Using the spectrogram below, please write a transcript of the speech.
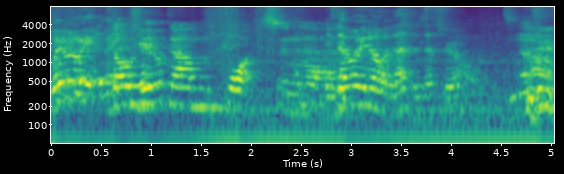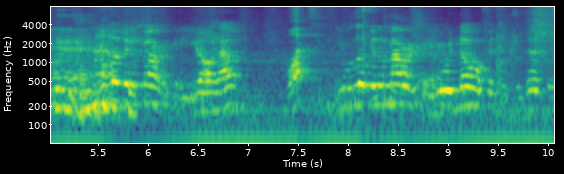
Wait, wait, wait. Is Go that true? um, forks and. Uh, Is that what you know? Is that, is that true? no. you live in America. You don't know. What? You live in America. You would know if it's a tradition.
